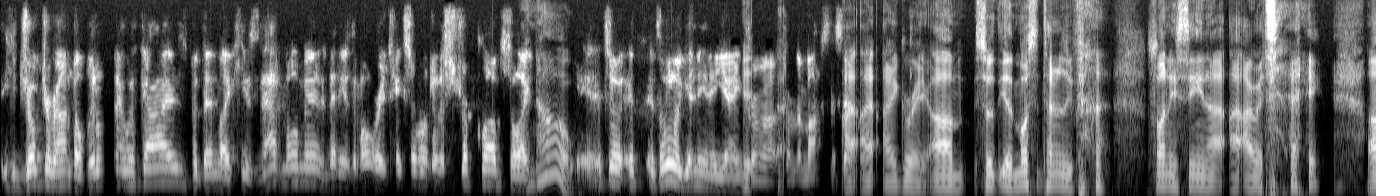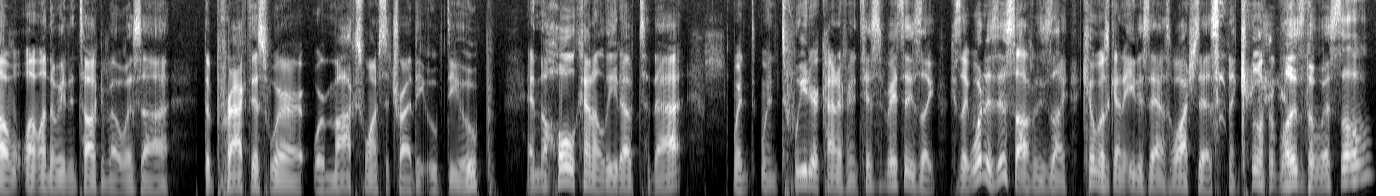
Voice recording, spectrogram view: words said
He joked around a little bit with guys, but then like he's that moment, and then he's the moment where he takes everyone to the strip club. So like no. it's a it's, it's a little yin and a yang It- from uh, from the Moxon I. I, I agree. Um, so the most intentionally funny scene I, I would say, uh, one, one that we didn't talk about was uh, the practice where where Mox wants to try the oop de oop, and the whole kind of lead up to that. When when Tweeder kind of anticipates it, he's like he's like, "What is this off?" And he's like, "Kilmer's gonna eat his ass. Watch this." And then Kilmer blows the whistle,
